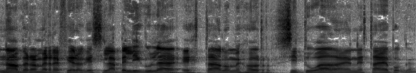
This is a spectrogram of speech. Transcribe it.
No, pero me refiero que si la película está a lo mejor situada en esta época,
